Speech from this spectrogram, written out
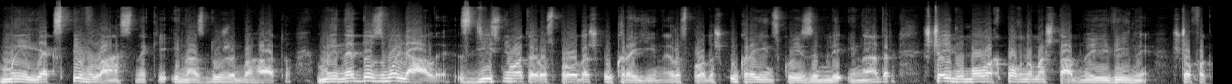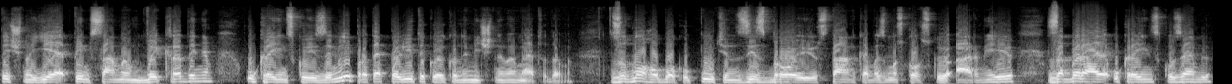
Ми, як співвласники, і нас дуже багато, ми не дозволяли здійснювати розпродаж України, розпродаж української землі і надр ще й в умовах повномасштабної війни, що фактично є тим самим викраденням української землі, проте політико-економічними методами. З одного боку, Путін зі зброєю, з танками, з московською армією забирає українську землю.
